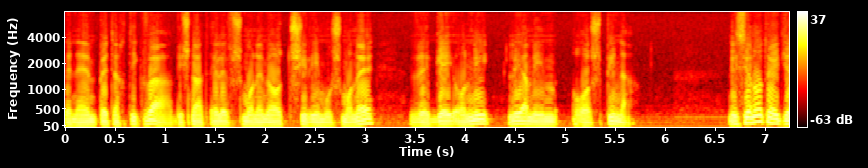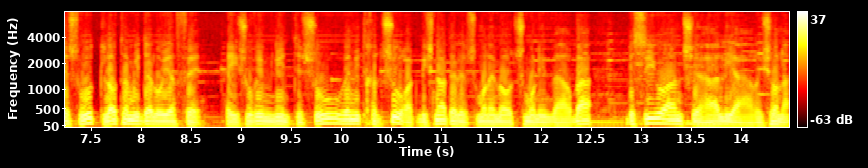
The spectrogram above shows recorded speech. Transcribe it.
ביניהם פתח תקווה בשנת 1878 וגיא עוני לימים ראש פינה. ניסיונות ההתיישבות לא תמיד עלו יפה, היישובים ננטשו ונתחדשו רק בשנת 1884 בסיוע אנשי העלייה הראשונה.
